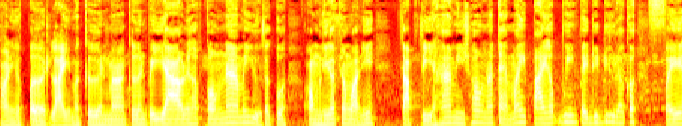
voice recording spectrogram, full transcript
ตอนนี้ก็เปิดไหลมาเกินมาเกินไปยาวเลยครับ กองหน้าไม่อยู่สักตัวอองลีครับจังหวะนี้สับสี่ห้ามีช่องนะ แต่ไม่ไปครับวิ่งไปดื้อๆแล้วก็เฟค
